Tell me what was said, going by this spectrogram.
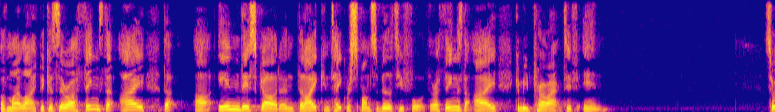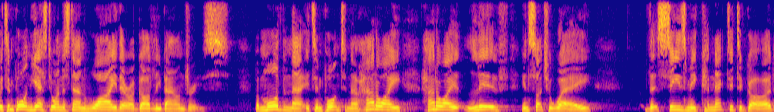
of my life, because there are things that I, that are in this garden that I can take responsibility for. There are things that I can be proactive in. So it's important, yes, to understand why there are godly boundaries. But more than that, it's important to know how do I, how do I live in such a way that sees me connected to God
